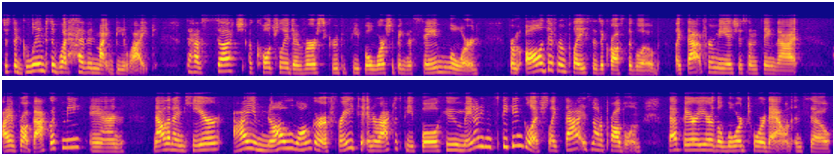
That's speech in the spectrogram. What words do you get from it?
just a glimpse of what heaven might be like. To have such a culturally diverse group of people worshiping the same Lord from all different places across the globe, like that for me is just something that I've brought back with me and now that I'm here, I am no longer afraid to interact with people who may not even speak English. Like, that is not a problem. That barrier the Lord tore down. And so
